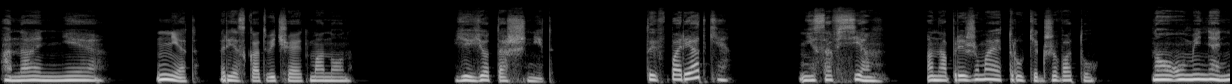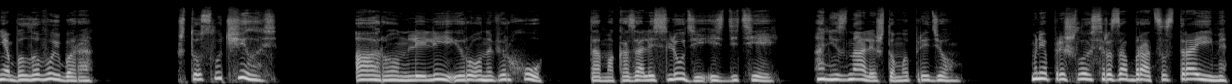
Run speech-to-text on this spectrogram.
Она не... Нет, — резко отвечает Манон. Ее тошнит. «Ты в порядке?» «Не совсем». Она прижимает руки к животу. «Но у меня не было выбора». «Что случилось?» «Аарон, Лили и Рон наверху. Там оказались люди из детей. Они знали, что мы придем. Мне пришлось разобраться с троими,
